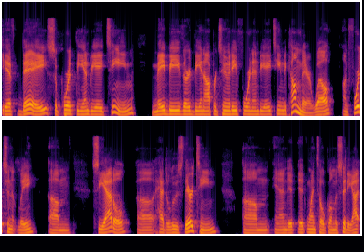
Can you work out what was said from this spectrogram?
if they support the NBA team maybe there'd be an opportunity for an NBA team to come there. Well, unfortunately, um, Seattle uh, had to lose their team, um, and it, it went to Oklahoma City. I,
